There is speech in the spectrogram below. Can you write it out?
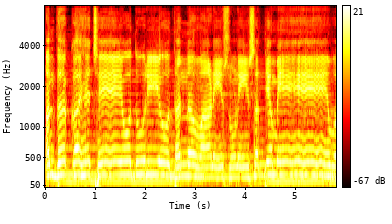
અંધ કહે છે, ઓ દુર્યોધન વાણી સુણી સત્યમેવ.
